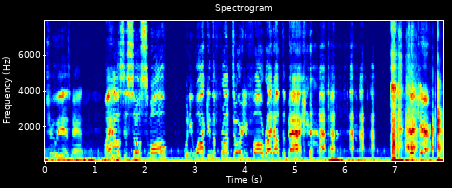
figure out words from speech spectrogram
It truly is, man. My house is so small, when you walk in the front door, you fall right out the back. Take care.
